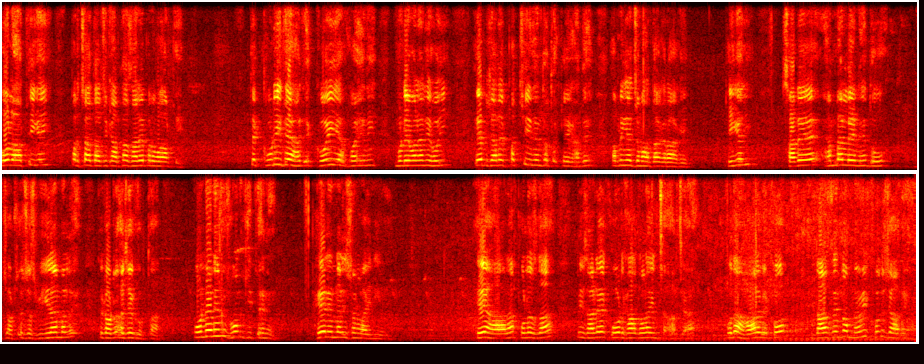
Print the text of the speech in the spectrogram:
ਉਹ ਲਾਤੀ ਗਈ, ਪਰਚਾ ਦਰਜ ਕਰਤਾ ਸਾਰੇ ਪਰਿਵਾਰ ਤੇ। ਤੇ ਕੁੜੀ ਤੇ ਹਜੇ ਕੋਈ ਐਫ ਆਈ ਨਹੀਂ, ਮੁੰਡੇ ਵਾਲਿਆਂ ਦੀ ਹੋਈ। ਇਹ ਵਿਚਾਰੇ 25 ਦਿਨ ਤੋਂ ਧੱਕੇ ਖਾਂਦੇ, ਆਪਣੀਆਂ ਜ਼ਮਾਨਤਾਂ ਕਰਾ ਕੇ। ਠੀਕ ਹੈ ਜੀ? ਸਾਡੇ ਐਮਐਲਏ ਨੇ ਦੋ, ਡਾਕਟਰ ਜਸਵੀਰ ਐਮਐਲਏ ਤੇ ਡਾਕਟਰ ਅਜੇ ਗੁਪਤਾ। ਉਹਨਾਂ ਨੇ ਵੀ ਫੋਨ ਕੀਤੇ ਨੇ, ਫਿਰ ਇਹਨਾਂ ਦੀ ਸੁਣਵਾਈ ਨਹੀਂ ਹੋਈ। ਇਹ ਹਾਲ ਆ ਪੁਲਿਸ ਦਾ, ਵੀ ਸਾਡੇ ਕੋਟ ਖਾਲਸਾ ਦਾ ਇੰਚਾਰਜ ਆ। ਉਹਦਾ ਹਾਲ ਵੇਖੋ 10 ਦਿਨ ਤੋਂ ਮੈਂ ਵੀ ਖੁਦ ਜਾ ਰਿਹਾ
